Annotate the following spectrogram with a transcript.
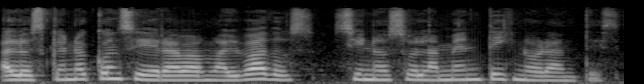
a los que no consideraba malvados, sino solamente ignorantes.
